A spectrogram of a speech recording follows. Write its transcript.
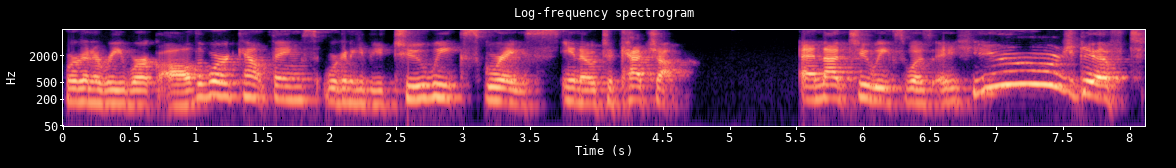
We're going to rework all the word count things. We're going to give you two weeks grace, you know, to catch up. And that two weeks was a huge gift.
